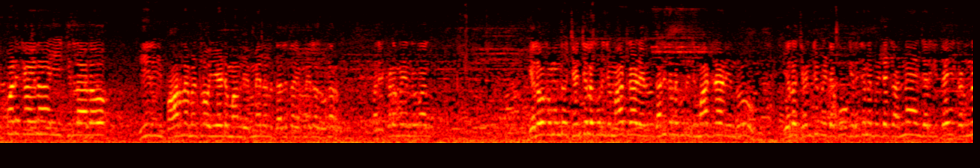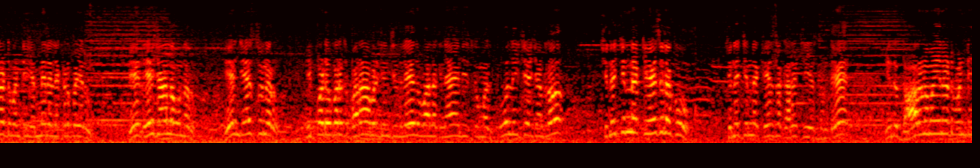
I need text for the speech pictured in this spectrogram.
ఇప్పటికైనా ఈ జిల్లాలో ఈ పార్లమెంట్లో ఏడు మంది ఎమ్మెల్యేలు దళిత ఎమ్మెల్యేలు ఉన్నారు. మరి ఎక్కడ పోయినారు వాళ్ళు? గెలవక ముందు చెంచుల గురించి మాట్లాడారు దళితుల గురించి మాట్లాడిండ్రు ఇలా చెంచు బిడ్డకు గిరిజన బిడ్డకు అన్యాయం జరిగితే ఇక్కడ ఉన్నటువంటి ఎమ్మెల్యేలు ఎక్కడ పోయారు? ఏ దేశాల్లో ఉన్నారు. ఏం చేస్తున్నారు? ఇప్పటి వరకు పరామర్శించింది లేదు. వాళ్ళకి న్యాయం తీసుకోమని పోలీస్ స్టేషన్లో చిన్న చిన్న కేసులకు చిన్న చిన్న కేసులకు అరెస్ట్ చేస్తుంటే ఇందుకు దారుణమైనటువంటి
